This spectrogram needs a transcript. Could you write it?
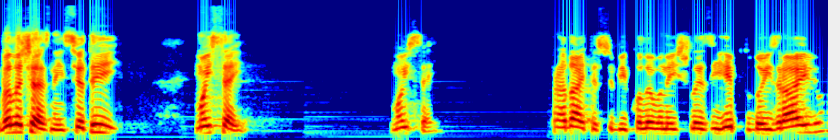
величезний святий Мойсей. Мойсей. Пригадайте собі, коли вони йшли з Єгипту до Ізраїлю,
